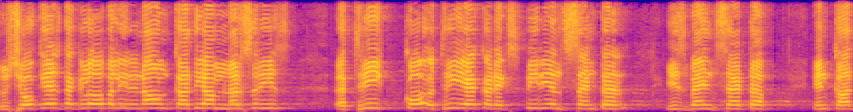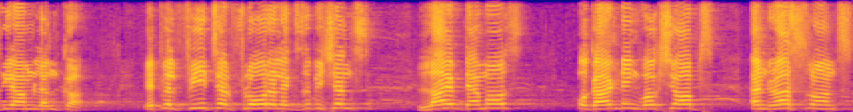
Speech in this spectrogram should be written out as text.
To showcase the globally renowned Kadiam nurseries, a three, three acre experience center is being set up in Kadiam Lanka. It will feature floral exhibitions, live demos, gardening workshops, and restaurants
